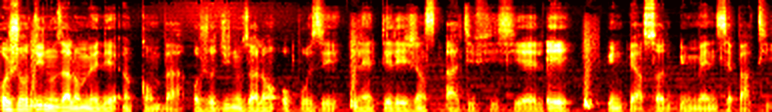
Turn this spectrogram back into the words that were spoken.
Aujourd'hui, nous allons mener un combat. Aujourd'hui, nous allons opposer l'intelligence artificielle et une personne humaine. C'est parti.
